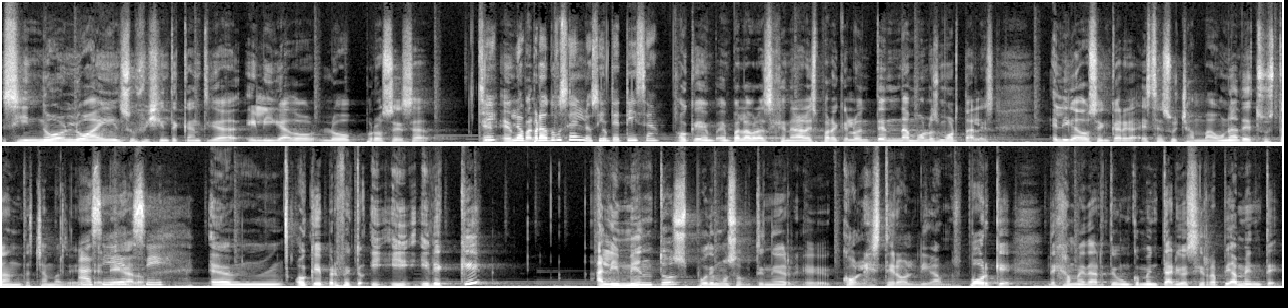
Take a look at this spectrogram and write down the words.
si no lo hay en suficiente cantidad, el hígado lo procesa. Sí, lo produce, lo sintetiza. Ok, en, palabras generales, para que lo entendamos los mortales el hígado se encarga, esta es su chamba, una de sus tantas chambas de, Así del hígado. Es, sí. Em, ok, perfecto. ¿Y, de qué alimentos podemos obtener eh, colesterol, digamos? Porque, déjame darte un comentario así rápidamente.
